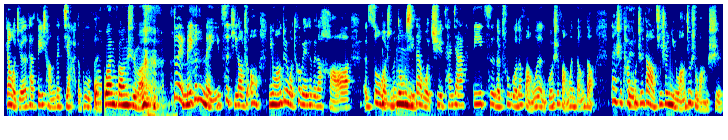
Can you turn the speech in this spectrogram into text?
让我觉得他非常的假的部分。官方是吗？对，梅根每一次提到说，哦，女王对我特别特别的好，呃，送我什么东西，嗯带我去参加第一次的出国的访问、国事访问等等。但是他不知道，其实女王就是王室，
